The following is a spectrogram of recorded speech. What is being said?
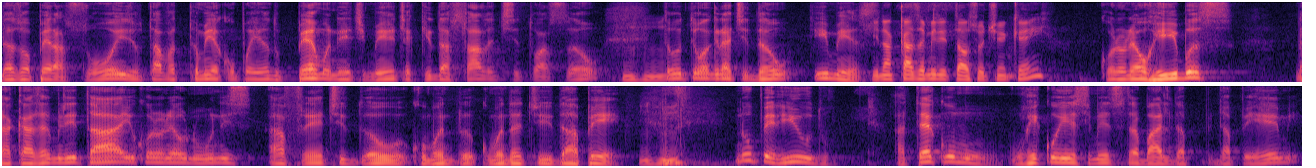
das operações, eu estava também acompanhando permanentemente aqui da sala de situação. Uhum. Então eu tenho uma gratidão imensa. E na Casa Militar o senhor tinha quem? Coronel Ribas, na Casa Militar, e o Coronel Nunes à frente do comandante da APM. Uhum. No período até como um reconhecimento desse trabalho da, da PM,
